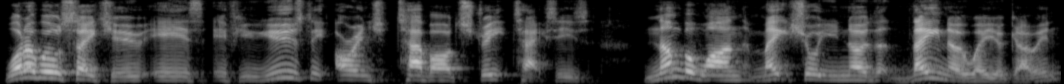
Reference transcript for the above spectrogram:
What I will say to you is, if you use the Orange Tabard street taxis, number one, make sure you know that they know where you're going.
